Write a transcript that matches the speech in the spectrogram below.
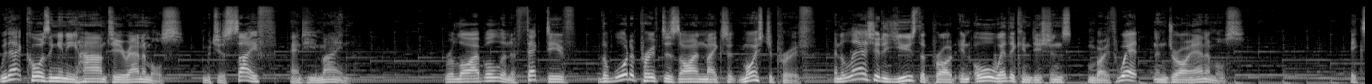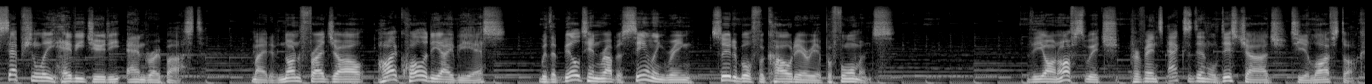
without causing any harm to your animals, which is safe and humane. Reliable and effective the waterproof design makes it moisture proof and allows you to use the prod in all weather conditions on both wet and dry animals. Exceptionally heavy duty and robust. Made of non fragile, high quality ABS with a built in rubber sealing ring suitable for cold area performance. The on off switch prevents accidental discharge to your livestock.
